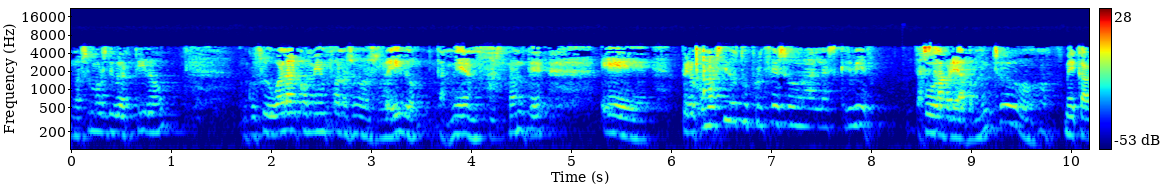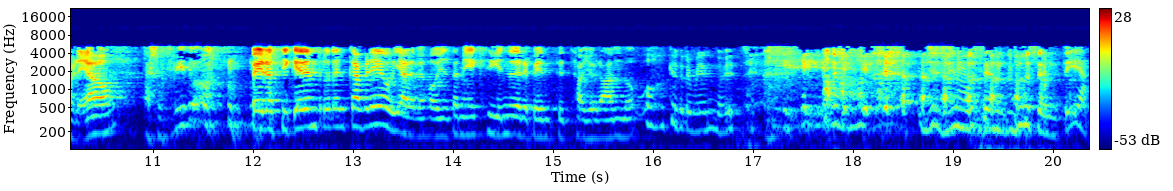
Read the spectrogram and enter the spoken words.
nos hemos divertido. Incluso igual al comienzo nos hemos reído también bastante. Eh, pero ¿cómo ha sido tu proceso al escribir? ¿Te has Pues- cabreado mucho? Me he cabreado. ¿Has sufrido? Pero sí que dentro del cabreo y a lo mejor yo también escribiendo de repente estaba llorando. ¡Oh, qué tremendo esto! yo sí me, sen- me sentía.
